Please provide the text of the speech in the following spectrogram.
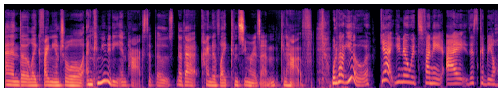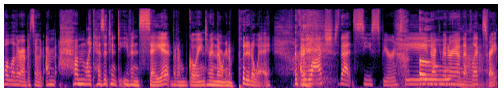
and the like financial and community impacts that those that that kind of like consumerism can have. What about you? Yeah, you know it's funny. I this could be a whole other episode. I'm I'm like hesitant to even say it, but I'm going to and then we're going to put it away. Okay. I watched that Seaspiracy oh, documentary on yeah. Netflix, right?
